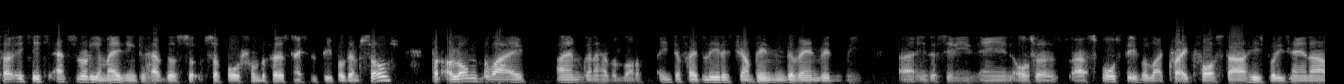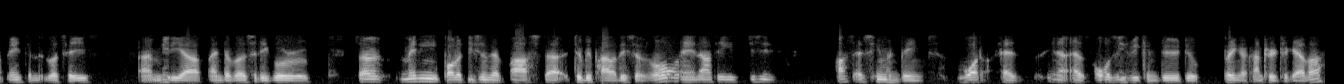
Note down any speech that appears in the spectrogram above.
So it's, it's absolutely amazing to have the support from the First Nations people themselves. But along the way, I am going to have a lot of interfaith leaders jump in the van with me uh, in the cities and also uh, sports people like Craig Foster. He's put his hand up, Antoinette Lattouf, uh, media and diversity guru. So many politicians have asked uh, to be part of this as well. And I think this is us as human beings, what as you know, as Aussies we can do to bring a country together.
